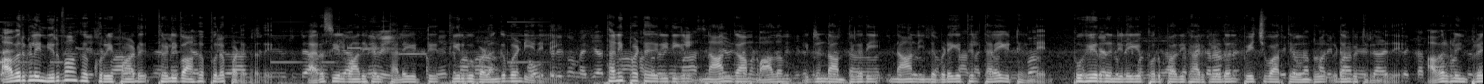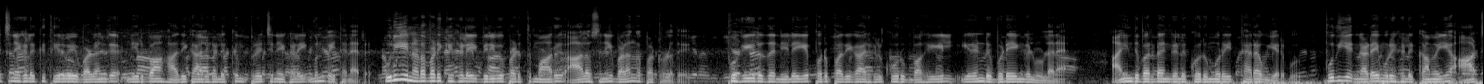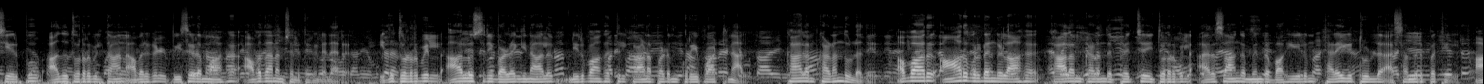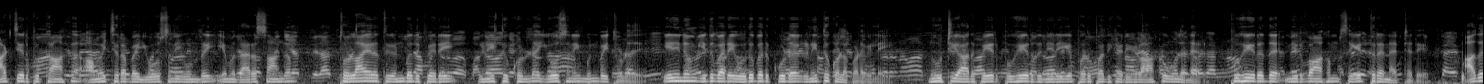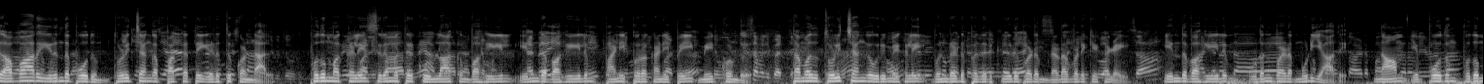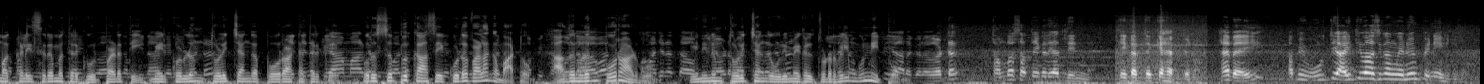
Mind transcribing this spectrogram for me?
அவர்களின் நிர்வாக குறைபாடு தெளிவாக புலப்படுகிறது. அரசியல்வாதிகள் தலையிட்டு தீர்வு வழங்க வேண்டியதில்லை. தனிப்பட்ட ரீதியில் நான்காம் மாதம் இரண்டாம் தேதி நான் இந்த விடயத்தில் தலையிட்டிருந்தேன். புகையிரத நிலைய பொறுப்பதிகாரிகளுடன் பேச்சுவார்த்தை ஒன்று இடம்பெற்றிருந்தது. அவர்களின் பிரச்சனைகளுக்கு தீர்வை வழங்க நிர்வாக அதிகாரிகளுக்கும் பிரச்சனைகளை முன்வைத்தனர். உரிய நடவடிக்கைகளை விரிவுபடுத்துமாறு ஆலோசனை வழங்கப்பட்டுள்ளது. புகையிரத நிலைய பொறுப்பதிகாரிகள் கூறும் வகையில் இரண்டு விடயங்கள் உள்ளன. ஐந்து வருடங்களுக்கு ஒருமுறை தர உயர்வு. புதிய நடைமுறைகளுக்கு அமைய ஆட்சேர்ப்பு அது தொடர்பில் தான் அவர்கள் விசேடமாக அவதானம் செலுத்துகின்றனர். இது தொடர்பில் ஆலோசனை வழங்கினாலும் நிர்வாகத்தில் காணப்படும் குறைபாட்டினால் காலம் கடந்துள்ளது. அவ்வாறு ஆறு வருடங்களாக காலம் கடந்த பிரச்சினை தொடர்பில் அரசாங்கம் என்ற வகையிலும் தலையிட்டுள்ள அச்சந்தர்ப்பத்தில் ஆட்சேர்ப்புக்காக அமைச்சரவை யோசனை ஒன்றை எமது அரசாங்கம் தொள்ளாயிரத்து எண்பது பேரை இணைத்துக் கொள்ள யோசனை முன்வைத்துள்ளது. எனினும் இதுவரை ஒருவர் கூட இணைத்துக் கொள்ளப்படவில்லை. நூற்றி ஆறு பேர் புகையிரத நிலைய பொறுப்பதிகாரிகளாக உள்ளனர். புகையிரத நிர்வாகம் செயற்திறனற்றது. அது அவ்வாறு இருந்த போதும் தொழிற்சங்க பக்கத்தை எடுத்துக்கொண்டால் பொதுமக்களை சிரமத்திற்கு உள்ளாக்கும் வகையில் எந்த வகையிலும் பணி புறக்கணிப்பை மேற்கொண்டு தமது தொழிற்சங்க உரிமைகளை வென்றெடுப்பதற்கு ஈடுபடும் நடவடிக்கைகளை எந்த வகையிலும் உடன்பட முடியாது நாம் எப்போதும் பொதுமக்களை சிரமத்திற்கு உட்படுத்தி மேற்கொள்ளும் தொழிற்சங்க போராட்டத்திற்கு ஒரு செப்பு காசை கூட வழங்க மாட்டோம் அதனுடன் போராடுவோம் எனினும் தொழிற்சங்க உரிமைகள் தொடர்பில் முன்னிற்போம் ට තම්බ සතයක දෙයක් දෙන්න ඒකත් එක්ක හැප්පෙනවා හැබැයි අපි ෘති අයිතිවාසිකන් වෙනුවෙන් පෙනී හිටිනවා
